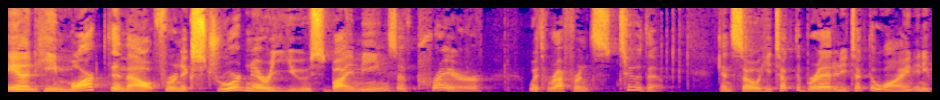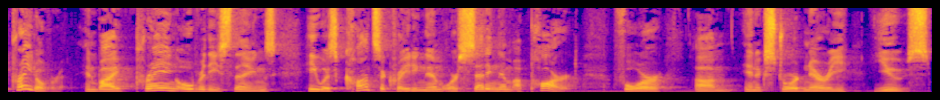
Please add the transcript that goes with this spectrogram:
and he marked them out for an extraordinary use by means of prayer with reference to them. And so he took the bread and he took the wine and he prayed over it. And by praying over these things, he was consecrating them or setting them apart for um, an extraordinary use.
